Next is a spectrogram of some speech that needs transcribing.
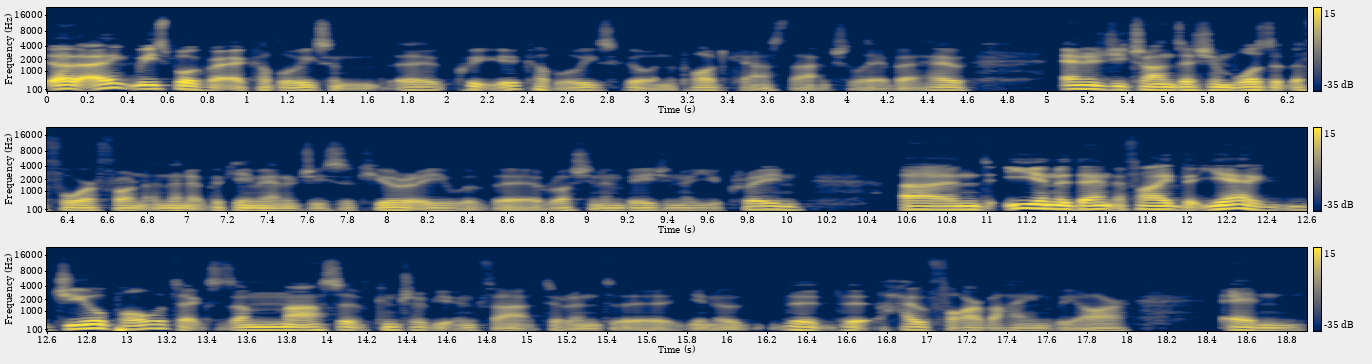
I think we spoke about a couple of weeks and uh, a couple of weeks ago in the podcast actually about how energy transition was at the forefront and then it became energy security with the Russian invasion of Ukraine. And Iain identified that yeah, geopolitics is a massive contributing factor into you know the the how far behind we are in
